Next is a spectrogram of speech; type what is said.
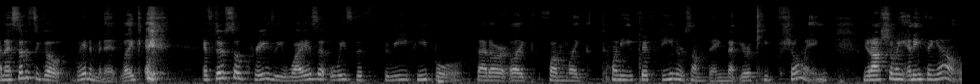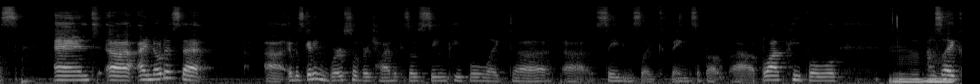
And I started to go, wait a minute, like if they're so crazy, why is it always the three people that are like from like 2015 or something that you're keep showing? You're not showing anything else. And uh, I noticed that uh, it was getting worse over time because I was seeing people like uh, uh say these like things about uh, black people. Mm-hmm. I was like,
